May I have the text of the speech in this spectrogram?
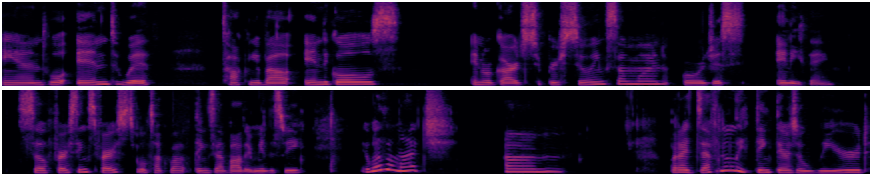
and we'll end with talking about end goals in regards to pursuing someone or just anything. So, first things first, we'll talk about things that bothered me this week. It wasn't much, um, but I definitely think there's a weird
